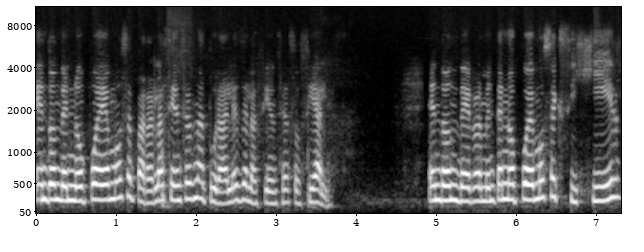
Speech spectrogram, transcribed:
en donde no podemos separar las ciencias naturales de las ciencias sociales, en donde realmente no podemos exigir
